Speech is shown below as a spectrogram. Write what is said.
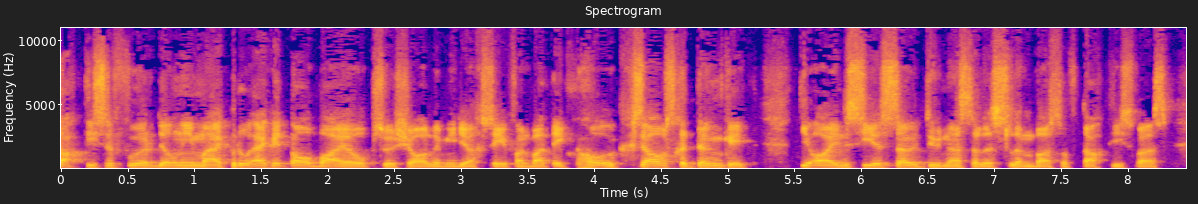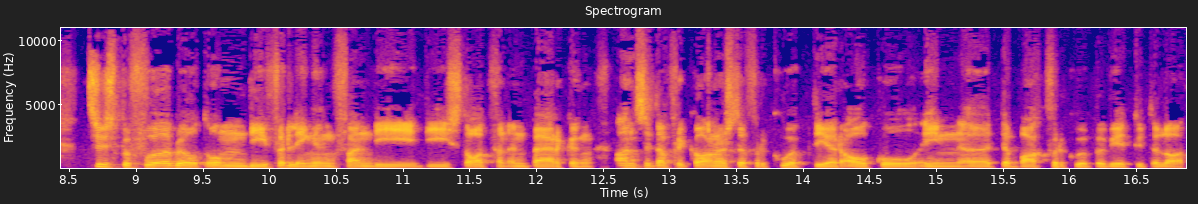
taktiese voordeel nie, maar ek bedoel ek het nou al baie op sosiale media gesê van wat ek nou ook selfs gedink het die ANC sou doen as hulle slim was of takties was. Soos byvoorbeeld om die verlenging van die die staat van inperking aan Suid-Afrikaners te verkoop deur alkohol en uh, tabakverkope weer toe te laat.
